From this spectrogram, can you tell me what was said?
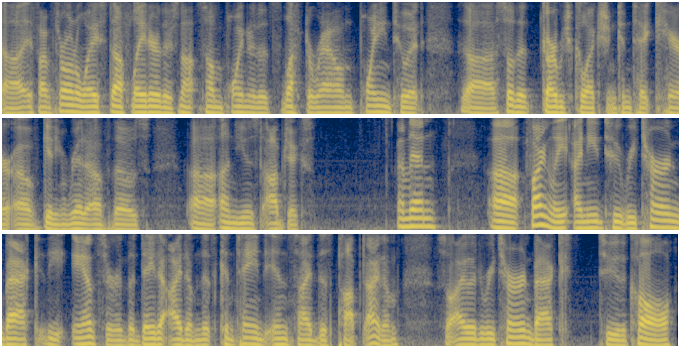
uh, if I'm throwing away stuff later, there's not some pointer that's left around pointing to it uh, so that garbage collection can take care of getting rid of those uh, unused objects. And then uh, finally, I need to return back the answer, the data item that's contained inside this popped item. So I would return back to the call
